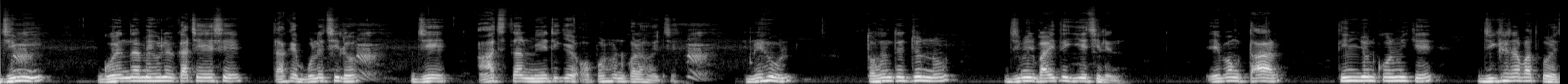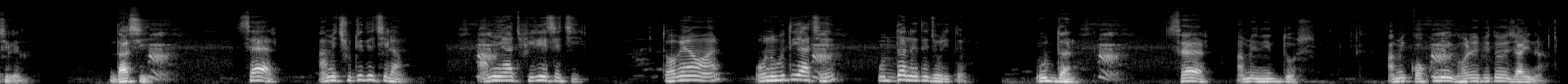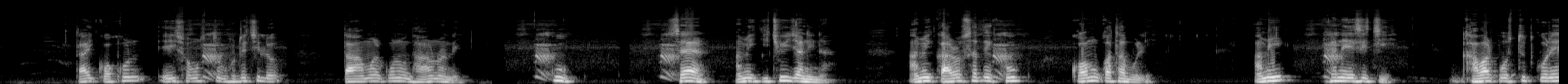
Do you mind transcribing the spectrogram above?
Jimmy গোয়েন্দা মেহুলের কাছে এসে তাকে বলেছিল যে আজ তার মেয়েটিকে অপহরণ করা হয়েছে। মেহুল তদন্তের জন্য জিমির বাড়িতে গিয়েছিলেন এবং তার তিনজন কর্মীকে জিজ্ঞাসাবাদ করেছিলেন। দাসী স্যার আমি ছুটিতে ছিলাম। আমি আজ ফিরে এসেছি। তবে আমার অনুভূতি আছে উদ্যান এতে জড়িত। উদ্যান স্যার আমি নির্দোষ। আমি কখনোই ঘরের ভিতরে যাই না। তাই কখন এই সমস্ত ঘটেছিল তা আমার কোনো ধারণা নেই। কুক স্যার, আমি কিছুই জানি না। আমি কারোর সাথে খুব কম কথা বলি। আমি এখানে এসেছি, খাবার প্রস্তুত করে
